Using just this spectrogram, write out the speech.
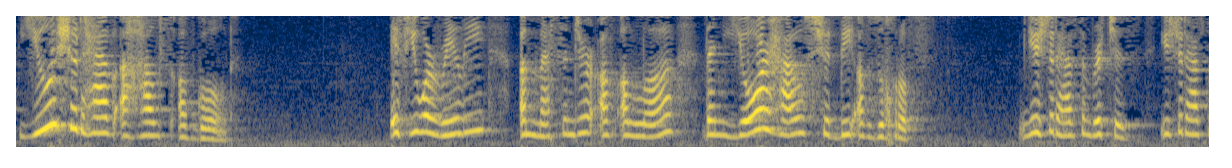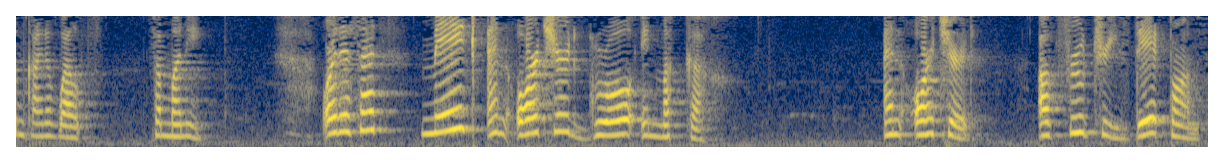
you should have a house of gold. If you are really a messenger of Allah, then your house should be of zukhruf. You should have some riches. You should have some kind of wealth, some money. Or they said, make an orchard grow in Makkah. An orchard of fruit trees, date palms.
